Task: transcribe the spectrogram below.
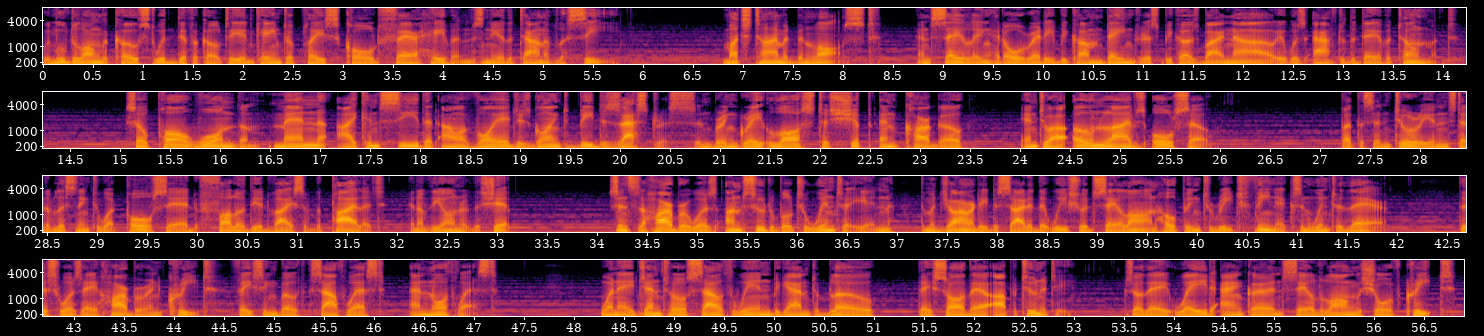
We moved along the coast with difficulty and came to a place called Fair Havens near the town of Lasea. Much time had been lost, and sailing had already become dangerous because by now it was after the Day of Atonement. So Paul warned them, Men, I can see that our voyage is going to be disastrous and bring great loss to ship and cargo, and to our own lives also. But the centurion, instead of listening to what Paul said, followed the advice of the pilot and of the owner of the ship. Since the harbor was unsuitable to winter in, the majority decided that we should sail on, hoping to reach Phoenix and winter there. This was a harbor in Crete, facing both southwest and northwest. When a gentle south wind began to blow, they saw their opportunity. So they weighed anchor and sailed along the shore of Crete.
